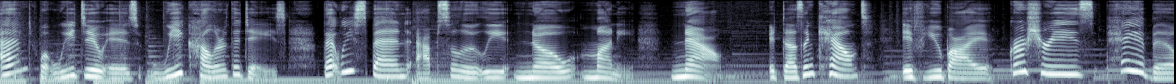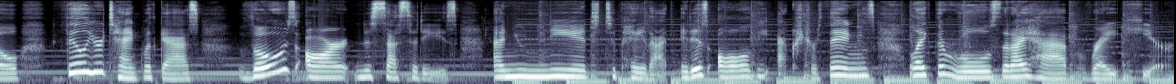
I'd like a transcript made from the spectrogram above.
And what we do is we color the days that we spend absolutely no money. Now, it doesn't count if you buy groceries, pay a bill, fill your tank with gas, Those are necessities, and you need to pay that. It is all the extra things, like the rules that I have right here.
